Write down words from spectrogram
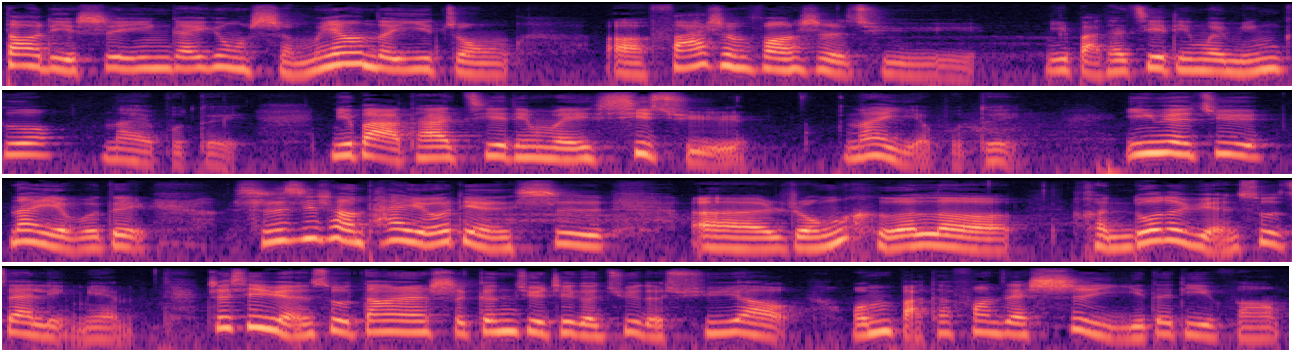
到底是应该用什么样的一种呃发声方式去，你把它界定为民歌那也不对，你把它界定为戏曲。那也不对，音乐剧那也不对。实际上，它有点是呃融合了很多的元素在里面。这些元素当然是根据这个剧的需要，我们把它放在适宜的地方，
